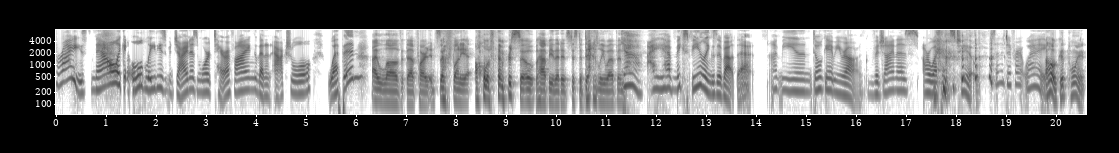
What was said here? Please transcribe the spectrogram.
Christ. Now, like an old lady's vagina is more terrifying than an actual weapon. I love that part. It's so funny. All of them are so happy that it's just a deadly weapon. Yeah, I have mixed feelings about that. I mean, don't get me wrong, vaginas are weapons too. it's in a different way. Oh, good point.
